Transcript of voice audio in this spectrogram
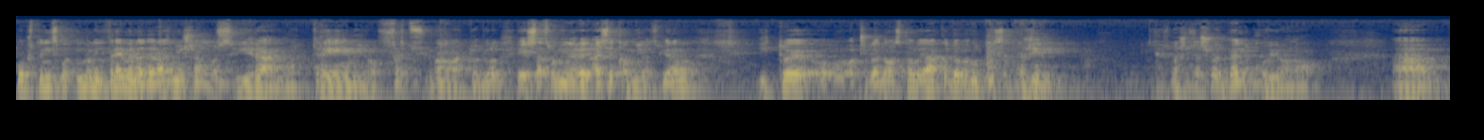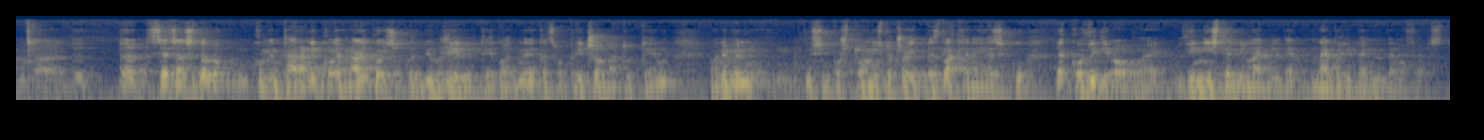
uopšte nismo imali vremena da razmišljamo o sviranju, o tremi, o frcu, no, to je bilo, e, sad smo mi na redu, aj se kao mi odsviramo, i to je očigledno ostalo jako dobar utisak na žiri. Jer, znaš, izašao je band koji, ono, a, da, da, sjećam se dobro komentara Nikole Vranjkovića koji je bio u žiriju te godine, kad smo pričali na tu temu, on je meni, mislim, pošto on isto čovjek bez dlake na jeziku, rekao, vidi, ovaj, vi niste bili najbolji, dem, najbolji band na Demofestu.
